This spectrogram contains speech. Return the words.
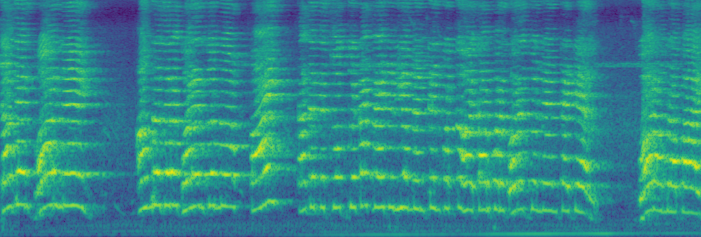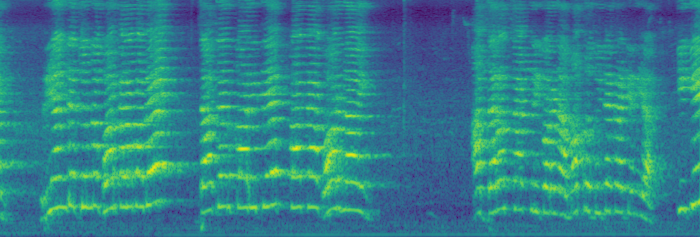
যাদের ঘর নেই, আমরা যারা ঘরের জন্য পাই, তাদেরকে চোদ্দটা ক্রাইটেরিয়া মেনটেন করতে হয়, তারপরে ঘরের জন্য এন্টাইটেল ঘর আমরা পাই। রিয়াংদের জন্য ঘর কারা পাবে? যাদের বাড়িতে পাকা ঘর নাই। আর যারা চাকরি করে না, মাত্র দুইটা ক্রাইটেরিয়া কি কি?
